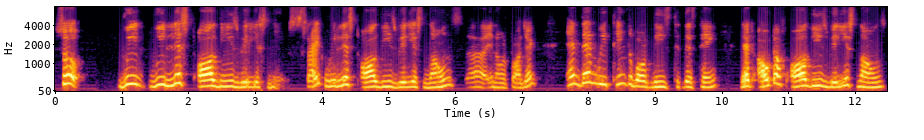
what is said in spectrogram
so we, we list all these various names, right? We list all these various nouns uh, in our project. And then we think about these, this thing that out of all these various nouns,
